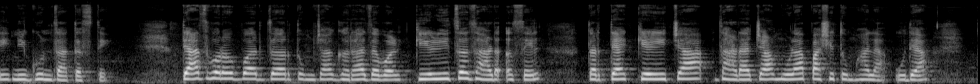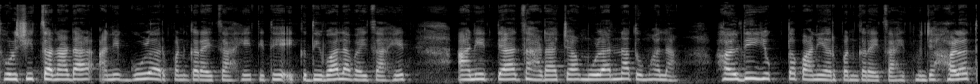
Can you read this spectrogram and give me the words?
ती निघून जात असते. त्याचबरोबर जर तुमच्या घराजवळ केळीचं झाड असेल तर त्या केळीच्या झाडाच्या मुळापाशी तुम्हाला उद्या थोडीशी चणा डाळ आणि गूळ अर्पण करायचं आहे. तिथे एक दिवा लावायचा आहे आणि त्या झाडाच्या मुळांना तुम्हाला हळदीयुक्त पाणी अर्पण करायचं आहे. म्हणजे हळद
